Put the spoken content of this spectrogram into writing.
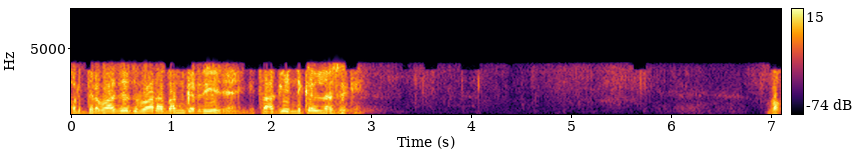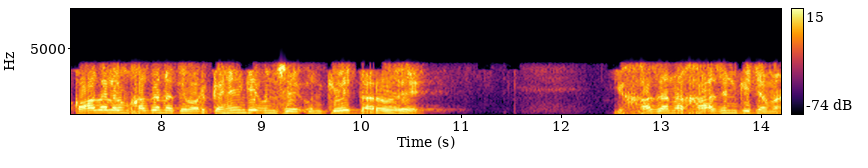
اور دروازے دوبارہ بند کر دیے جائیں گے تاکہ نکل نہ سکیں۔ وقال الحم خزانت اور کہیں گے ان سے ان کے داروغے یہ خزانہ خازن کی جمع۔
